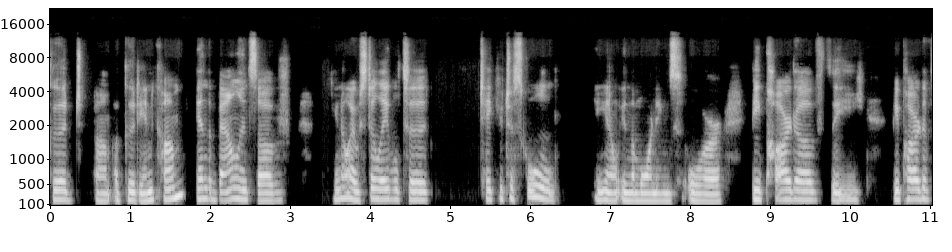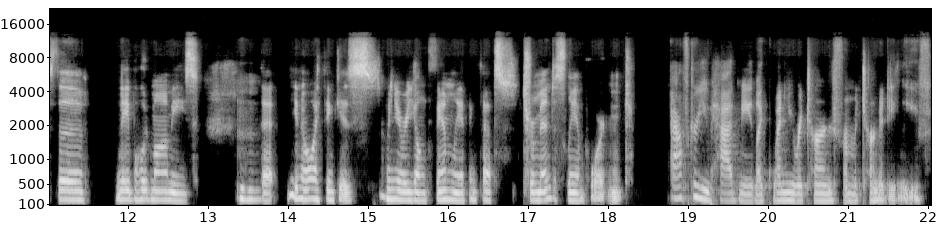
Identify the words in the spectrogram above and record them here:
good um, a good income and the balance of you know I was still able to take you to school you know in the mornings or be part of the be part of the neighborhood mommies mm-hmm. that you know i think is when you're a young family i think that's tremendously important after you had me like when you returned from maternity leave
